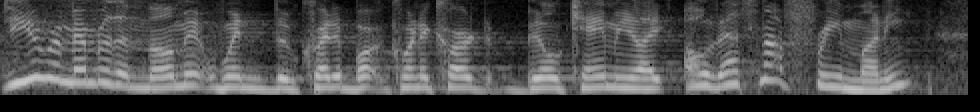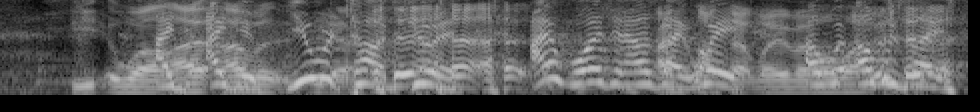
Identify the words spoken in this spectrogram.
Do you remember the moment when the credit bar, credit card bill came and you're like, "Oh, that's not free money"? Y- Well, I, I, do. was- you were yeah. taught good. I wasn't. I was I like, wait. I, w- I was like,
